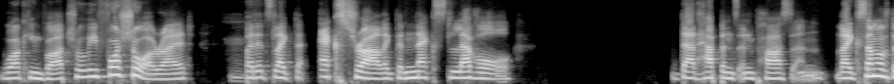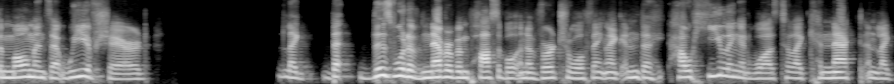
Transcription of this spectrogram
working virtually for sure, right? Mm. But it's like the extra, like the next level that happens in person. Like some of the moments that we have shared, like that this would have never been possible in a virtual thing like and the how healing it was to like connect and like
